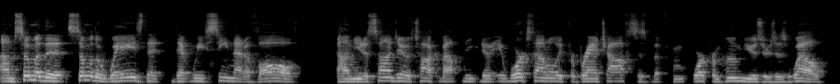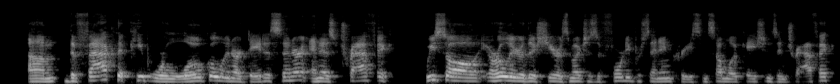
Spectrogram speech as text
Um, some of the some of the ways that that we've seen that evolve, um, you know, Sanjay was talking about the, you know, it works not only for branch offices but from work from home users as well. Um, the fact that people were local in our data center and as traffic we saw earlier this year as much as a 40% increase in some locations in traffic.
